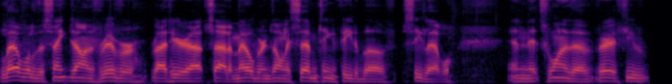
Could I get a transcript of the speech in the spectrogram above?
level of the St. Johns River right here outside of Melbourne is only 17 feet above sea level, and it's one of the very few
